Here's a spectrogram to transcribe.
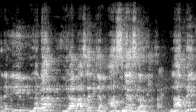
અને એ યોગા આસન છે હાસ્યાસન લાફિંગ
